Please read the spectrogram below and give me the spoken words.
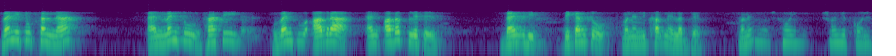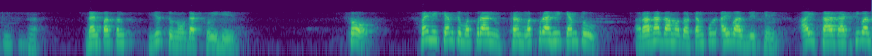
When he took sannyas and went to Jhansi, went to Agra and other places, then he became so, माने निखरने लग गए माने showing, showing his qualities. हाँ. then person used to know that who he is. So, when he came to Mathura and from Mathura he came to Radha Damodar temple, I was with him. I saw that he was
